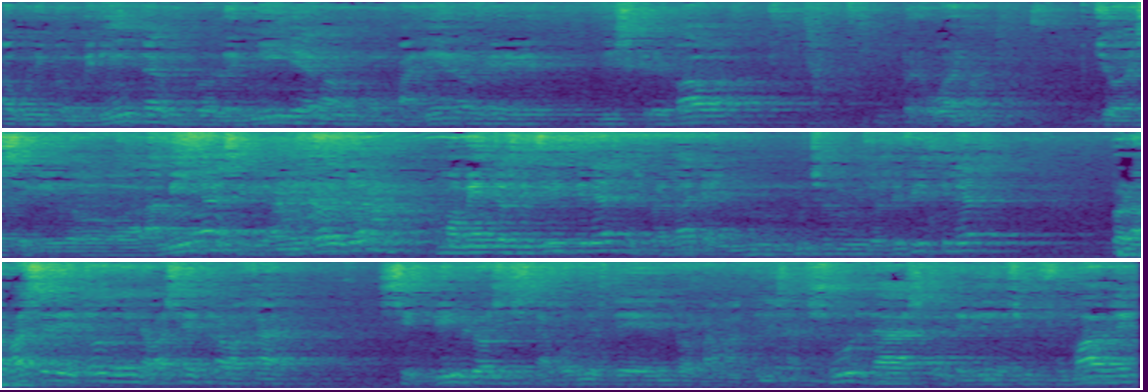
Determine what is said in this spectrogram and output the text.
algún inconveniente, algún problemilla con algún compañero que discrepaba, pero bueno, yo he seguido a la mía, he seguido a mi rollo. Momentos difíciles, es verdad que hay mu- muchos momentos difíciles, pero a base de todo y a base de trabajar sin libros y sin agobios de programaciones absurdas, contenidos infumables,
